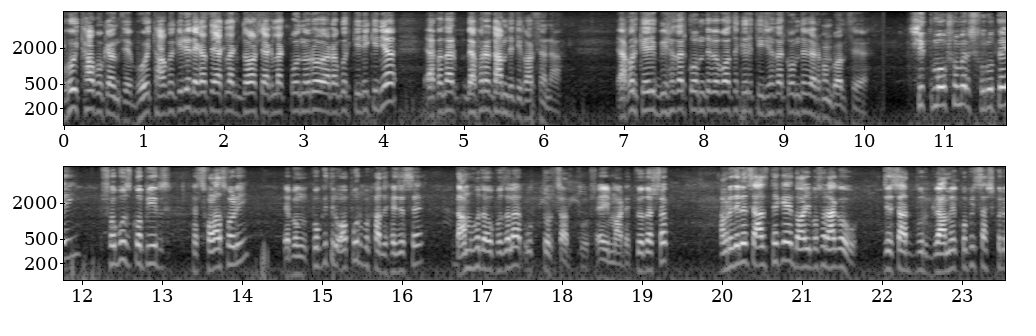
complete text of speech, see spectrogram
ভই থাকো কেনছে ভই থাকো কিনে দেখা যাচ্ছে এক লাখ দশ, এক লাখ পনেরো এরকম করে কিনে কিনে এখন আর ব্যাপারে দাম দিতে পারছে না। এখন কেউ বিশ হাজার কম দেবে বলছে, কেউ তিরিশ হাজার কম দেবে এরকম বলছে। শীত মৌসুমের শুরুতেই সবুজ কপির ছড়াছড়ি এবং প্রকৃতির অপূর্ব সাজ হেজেছে দামহোদা উপজেলার উত্তর চাঁদপুর, এই মাঠে। প্রিয় দর্শক, আমরা জেনেছি আজ থেকে দশ বছর আগেও যে চাঁদপুর গ্রামে কপি চাষ করে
